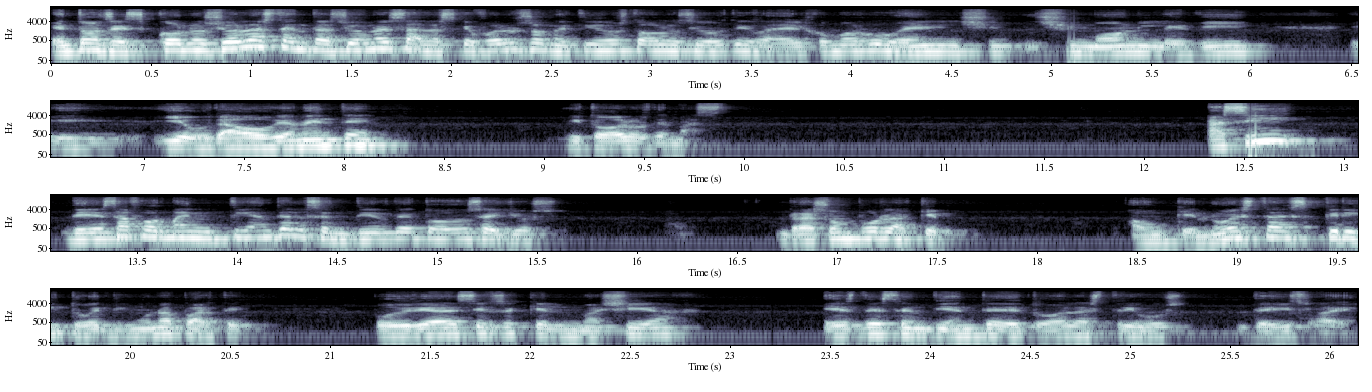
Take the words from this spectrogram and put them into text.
Entonces, conoció las tentaciones a las que fueron sometidos todos los hijos de Israel, como Rubén, Shimón, Leví y Yehuda, obviamente, y todos los demás. Así, de esta forma entiende el sentir de todos ellos, razón por la que, aunque no está escrito en ninguna parte, podría decirse que el Mashiach es descendiente de todas las tribus de Israel.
